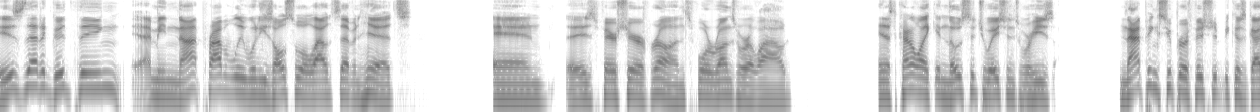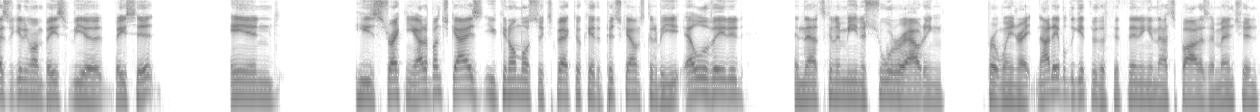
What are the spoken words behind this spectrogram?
is that a good thing? I mean, not probably when he's also allowed seven hits and his fair share of runs. Four runs were allowed. And it's kind of like in those situations where he's not being super efficient because guys are getting on base via base hit and he's striking out a bunch of guys, you can almost expect, okay, the pitch count's going to be elevated, and that's going to mean a shorter outing for Wainwright. Not able to get through the fifth inning in that spot, as I mentioned.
